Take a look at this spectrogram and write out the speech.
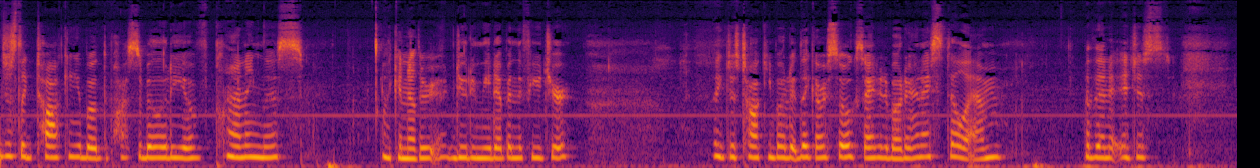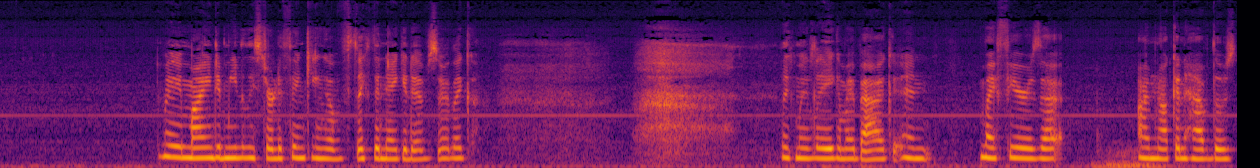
just like talking about the possibility of planning this like another Deuter meetup in the future. Like just talking about it, like I was so excited about it, and I still am. But then it just my mind immediately started thinking of like the negatives or like like my leg and my back and my fear is that I'm not going to have those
